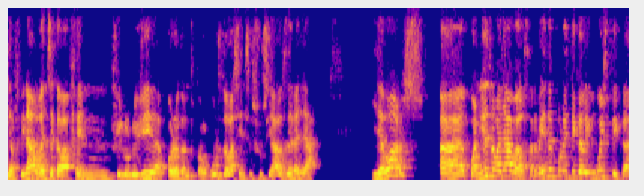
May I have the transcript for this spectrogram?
i al final vaig acabar fent filologia, però doncs el gust de les ciències socials era allà. Llavors, eh, quan jo treballava al Servei de Política Lingüística,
